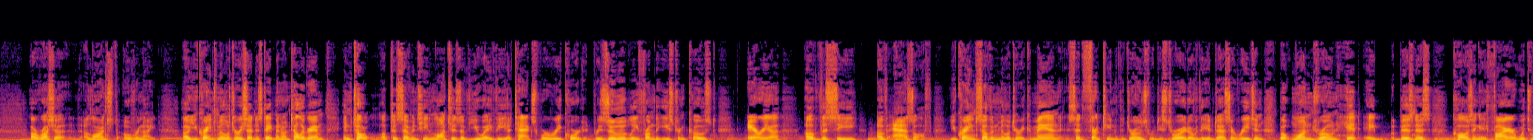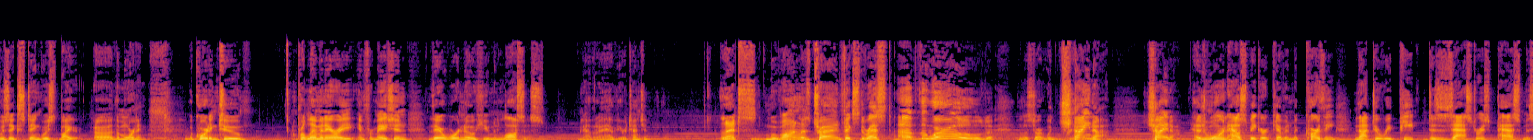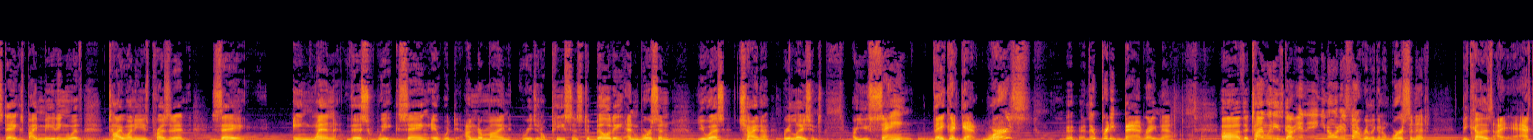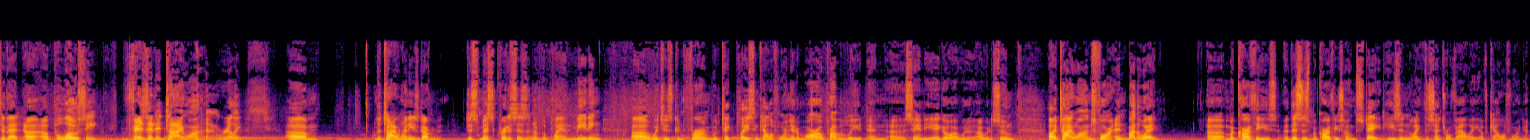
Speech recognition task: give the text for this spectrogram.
Uh, Russia launched overnight. Uh, Ukraine's military said in a statement on Telegram in total, up to 17 launches of UAV attacks were recorded, presumably from the eastern coast area of the Sea of Azov. Ukraine's Southern Military Command said 13 of the drones were destroyed over the Odessa region, but one drone hit a business, causing a fire which was extinguished by uh, the morning. According to preliminary information, there were no human losses. Now that I have your attention, let's move on. Let's try and fix the rest of the world. And let's start with China. China has warned House Speaker Kevin McCarthy not to repeat disastrous past mistakes by meeting with Taiwanese President Tsai Ing-wen this week, saying it would undermine regional peace and stability and worsen U.S. China relations. Are you saying they could get worse? They're pretty bad right now. Uh, the Taiwanese government, and, and, you know what? It's not really going to worsen it because I, after that, uh, uh, Pelosi visited Taiwan? really? Um, the Taiwanese government dismissed criticism of the planned meeting, uh, which is confirmed would take place in California tomorrow, probably in uh, San Diego. I would I would assume. Uh, Taiwan's foreign, and by the way, uh, McCarthy's. This is McCarthy's home state. He's in like the Central Valley of California.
